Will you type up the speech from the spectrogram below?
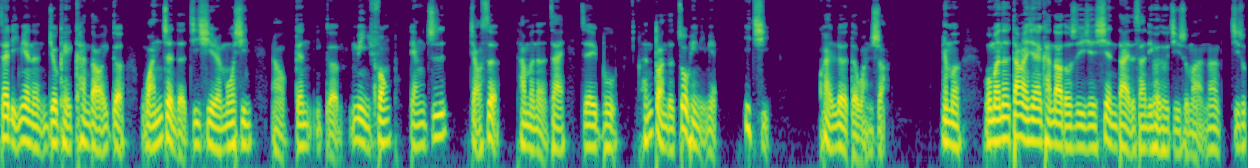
在里面呢你就可以看到一个。完整的机器人模型，然后跟一个蜜蜂两只角色，他们呢在这一部很短的作品里面一起快乐的玩耍。那么我们呢，当然现在看到都是一些现代的三 D 绘图技术嘛，那技术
